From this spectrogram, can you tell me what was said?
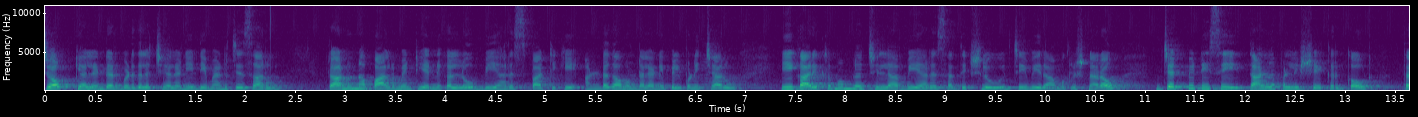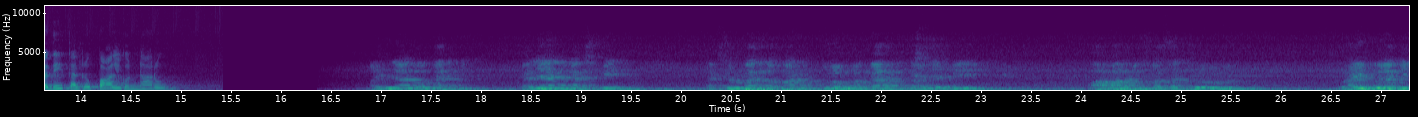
జాబ్ క్యాలెండర్ విడుదల చేయాలని డిమాండ్ చేశారు. రానున్న పార్లమెంటు ఎన్నికల్లో బీఆర్ఎస్ పార్టీకి అండగా ఉండాలని పిలుపునిచ్చారు. ఈ కార్యక్రమంలో జిల్లా బీఆర్ఎస్ అధ్యక్షులు జీవి రామకృష్ణారావు జడ్పీటీసీ తాళ్ళపల్లి శేఖర్ గౌడ్ తదితరులు పాల్గొన్నారు. మహిళా లోకానికి కళ్యాణి లక్ష్మి లక్ష రూపాయలతో పాటు కులం బంగారం ఇస్తామని చెప్పి ఆ వాళ్ళ విశ్వాసాన్ని చూడకూడదు. రైతులకి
